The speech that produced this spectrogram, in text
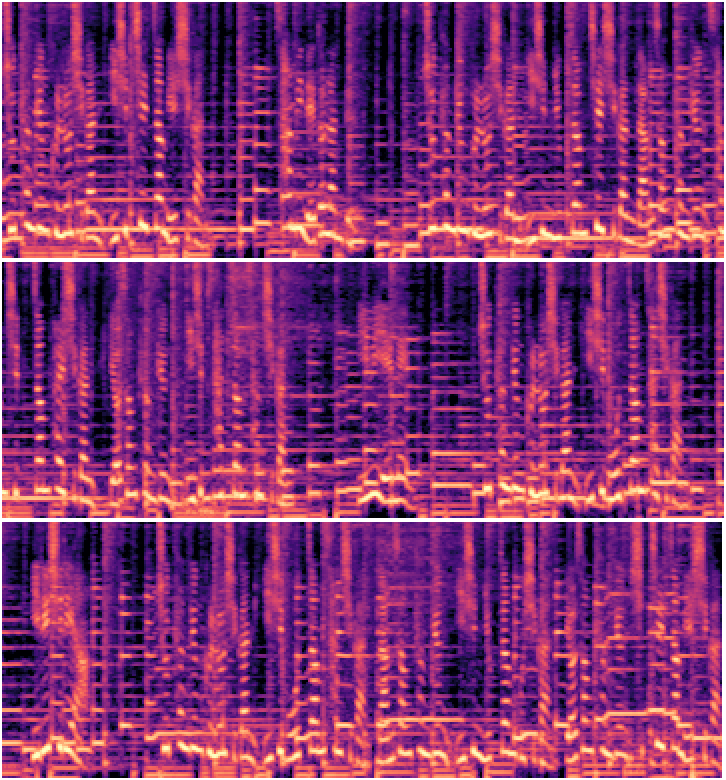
주 평균 근로 시간 27.1시간. 3위 네덜란드. 주 평균 근로 시간 26.7시간, 남성 평균 30.8시간, 여성 평균 24.3시간. 2위 예멘. 주 평균 근로 시간 25.4시간. 1위 시리아. 주 평균 근로 시간 25.3시간, 남성 평균 26.9시간, 여성 평균 17.1시간.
